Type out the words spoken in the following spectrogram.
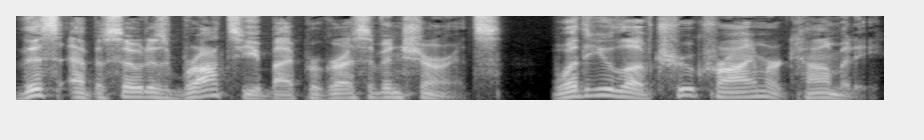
This episode is brought to you by Progressive Insurance. Whether you love true crime or comedy,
